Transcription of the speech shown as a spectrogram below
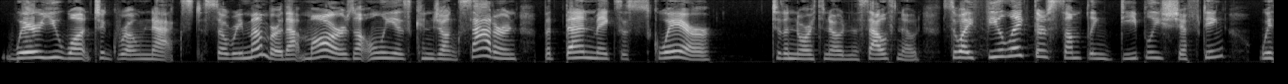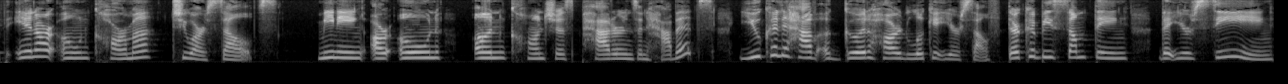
where you want to grow next. So remember that Mars not only is conjunct Saturn, but then makes a square to the north node and the south node. So I feel like there's something deeply shifting within our own karma to ourselves, meaning our own unconscious patterns and habits, you could have a good hard look at yourself. There could be something that you're seeing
